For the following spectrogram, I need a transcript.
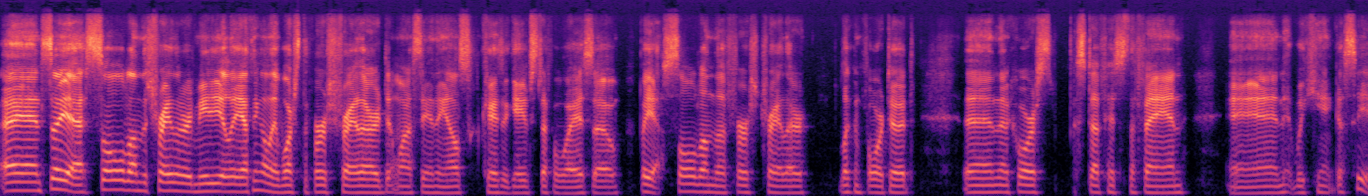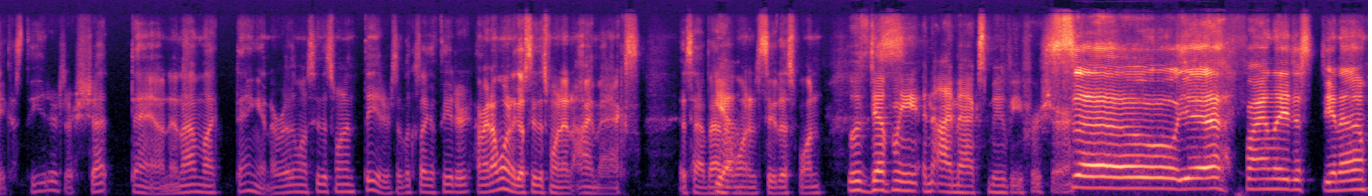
And so yeah, sold on the trailer immediately. I think I only watched the first trailer. Didn't want to see anything else in case it gave stuff away. So, but yeah, sold on the first trailer. Looking forward to it. And then of course stuff hits the fan, and we can't go see it because theaters are shut down. And I'm like, dang it, I really want to see this one in theaters. It looks like a theater. I mean, I want to go see this one in IMAX. is how bad I wanted to see this one. It was definitely an IMAX movie for sure. So yeah, finally, just you know,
